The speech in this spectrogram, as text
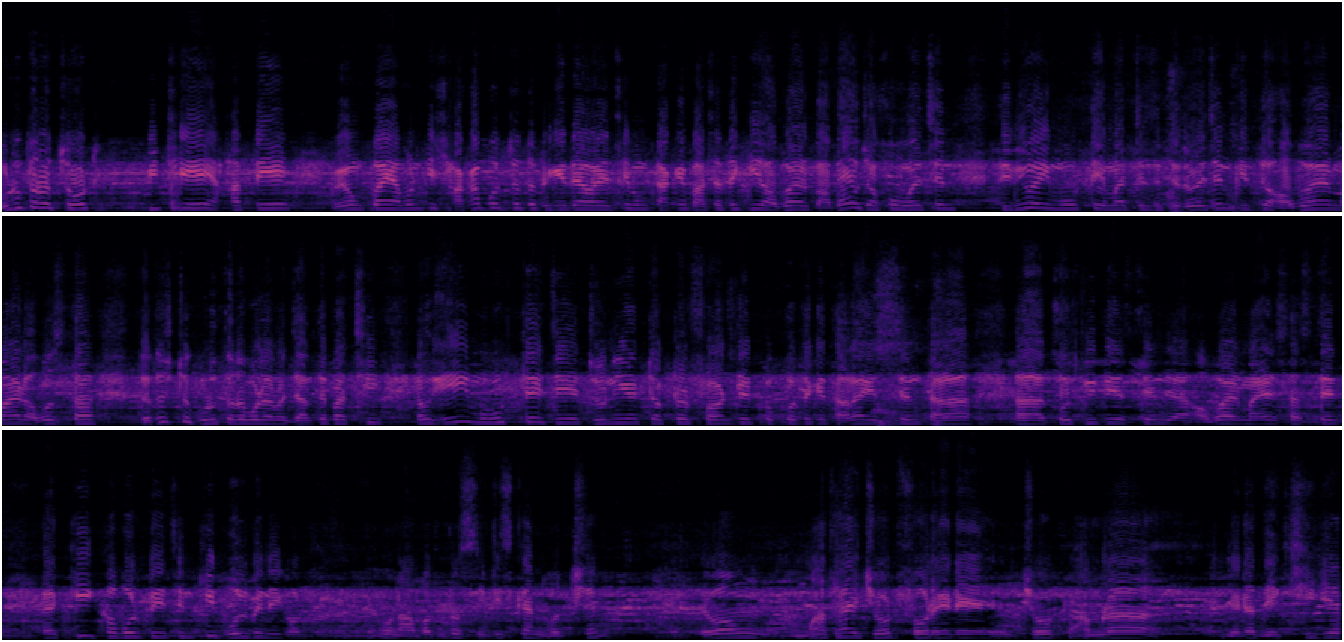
গুরুতর চোট পিঠে, হাতে এবং পায়ে এমনকি শাখা পর্যন্ত ভেঙে দেওয়া হয়েছে এবং তাকে বাঁচাতে গিয়ে অভয়ের বাবাও জখম হয়েছেন। তিনিও এই মুহূর্তে এমার্জেন্সিতে রয়েছেন, কিন্তু অভয়ের মায়ের অবস্থা যথেষ্ট গুরুতর বলে আমরা জানতে পারছি এবং এই মুহূর্তে যে জুনিয়র ডক্টর ফ্রন্টের পক্ষ থেকে তারা এসছেন, তারা খোঁজ নিতে এসছেন অভয়ের মায়ের স্বাস্থ্যের কি খবর পেয়েছেন, কি বলবেন এই ঘটনা? এখন আপাতত সিটি স্ক্যান হচ্ছে এবং মাথায় চোট ফোরহেডে চোট, আমরা যেটা দেখছি যে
